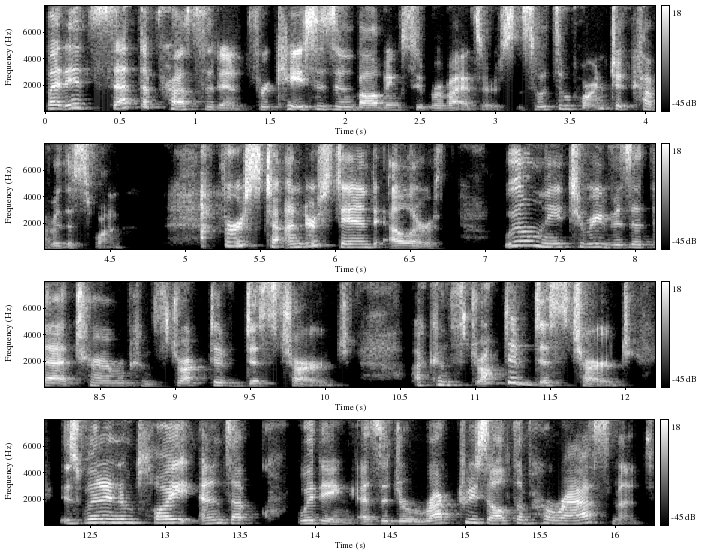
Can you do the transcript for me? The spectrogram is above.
but it set the precedent for cases involving supervisors. So it's important to cover this one. First, to understand Ellerth, we'll need to revisit that term constructive discharge. A constructive discharge is when an employee ends up quitting as a direct result of harassment.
